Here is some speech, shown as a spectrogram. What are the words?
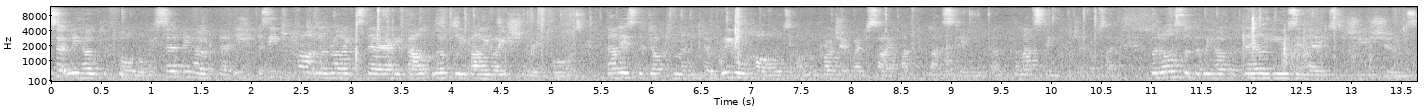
certainly hope the former. We certainly hope that each, as each partner writes their eval local evaluation report, that is the document that we will hold on the project website, la- lasting, uh, the lasting project website, but also that we hope that they'll use in their institutions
